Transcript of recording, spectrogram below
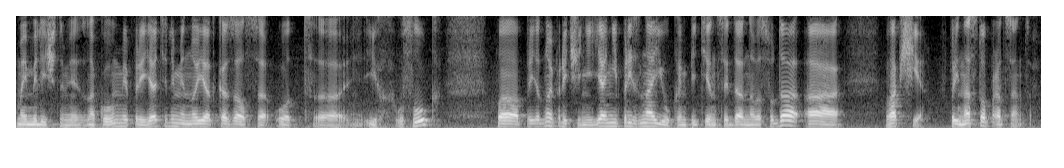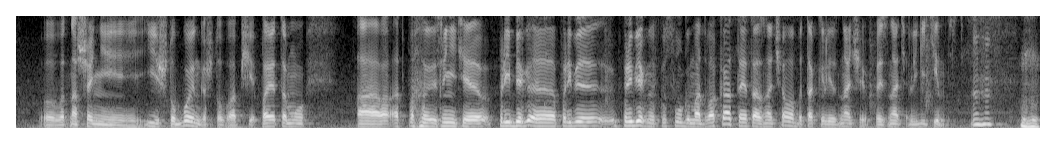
моими личными знакомыми, приятелями, но я отказался от э, их услуг по одной причине. Я не признаю компетенции данного суда, а вообще на 100% в отношении и что Боинга, что вообще. Поэтому а, от, извините, прибег, э, прибег, прибегнуть к услугам адвоката, это означало бы так или иначе признать легитимность. Угу. Угу.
